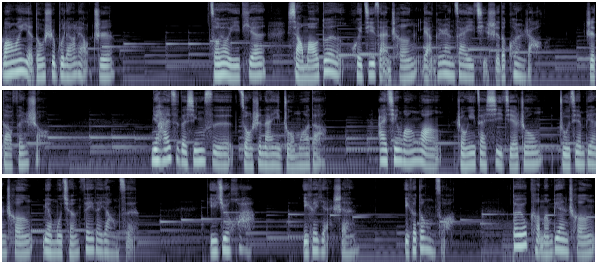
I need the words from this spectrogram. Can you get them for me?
往往也都是不了了之。总有一天，小矛盾会积攒成两个人在一起时的困扰，直到分手。女孩子的心思总是难以琢磨的，爱情往往容易在细节中逐渐变成面目全非的样子。一句话，一个眼神，一个动作，都有可能变成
